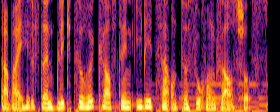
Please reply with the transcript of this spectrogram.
Dabei hilft ein Blick zurück auf den Ibiza-Untersuchungsausschuss.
